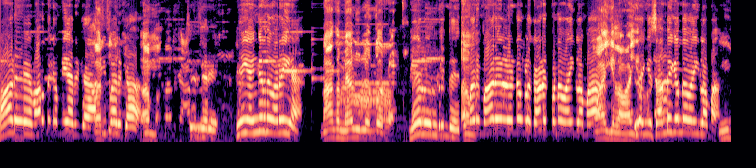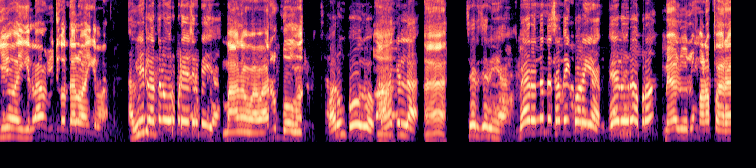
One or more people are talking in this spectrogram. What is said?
மாடு வரது கம்மியா இருக்கா? அதிகமா இருக்கா? ஆமா. சரி சரி. நீங்க எங்க இருந்து வரீங்க? நாங்க மேலூர்ல இருந்து வர்றோம். மேலூர்ல இருந்து இந்த மாதிரி மாடுகள் வேணா உங்களை கான்டாக்ட் பண்ணா வாங்கிக்கலாமா? வாங்கிக்கலாம் வாங்கிக்கலாம். இங்க சந்தைக்கு வந்தா வாங்கிக்கலாமா? இங்கேயும் வாங்கிக்கலாம் வீட்டுக்கு வந்தாலும் வாங்கிக்கலாம். வீட்டுல எத்தனை உருப்படி வச்சிருப்பீங்க? வரும் போகும். வரும் போகும். கணக்கு இல்ல. சரி சரிங்க. வேற எந்தெந்த சந்தைக்கு போறீங்க? மேலூர் அப்புறம்? மேலூர் மணப்பாறை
